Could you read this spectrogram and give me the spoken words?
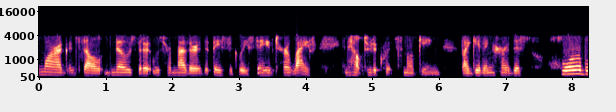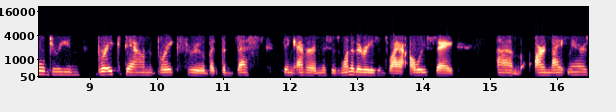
Tamara Goodsell knows that it was her mother that basically saved her life and helped her to quit smoking by giving her this horrible dream breakdown, breakthrough, but the best thing ever. And this is one of the reasons why I always say um, our nightmares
